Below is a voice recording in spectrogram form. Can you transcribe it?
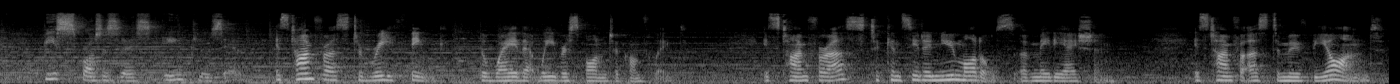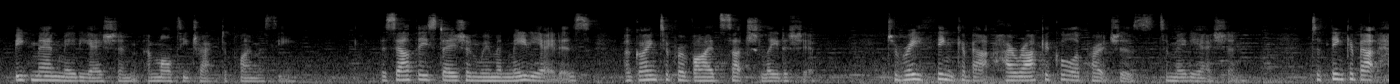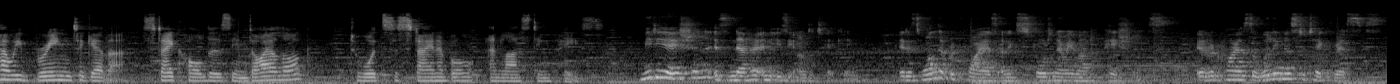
peace processes inclusive. It's time for us to rethink the way that we respond to conflict. It's time for us to consider new models of mediation it's time for us to move beyond big man mediation and multi-track diplomacy. The Southeast Asian women mediators are going to provide such leadership, to rethink about hierarchical approaches to mediation, to think about how we bring together stakeholders in dialogue towards sustainable and lasting peace. Mediation is never an easy undertaking. It is one that requires an extraordinary amount of patience. It requires the willingness to take risks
